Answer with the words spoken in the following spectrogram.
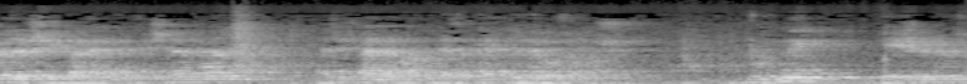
közösségben lehetünk Istennel, ez is benne van, hogy ez a kettő nem azonos. Tudni és üdvözlő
